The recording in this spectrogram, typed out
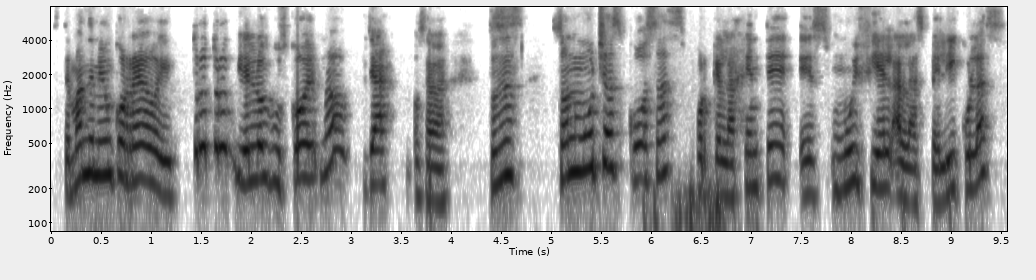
Este, mándeme un correo y trut, y él los buscó. no, ya, o sea, entonces son muchas cosas porque la gente es muy fiel a las películas,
